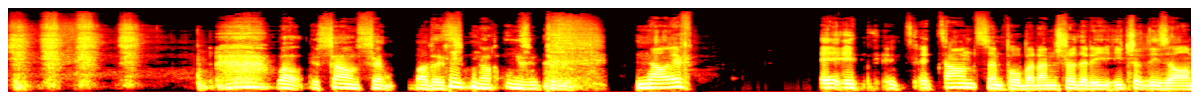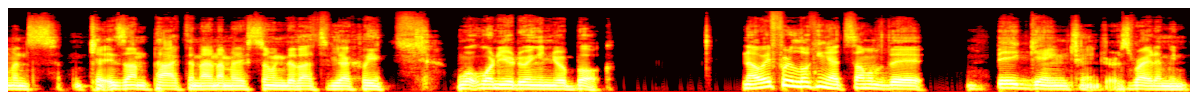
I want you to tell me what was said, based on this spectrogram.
well, it sounds simple, but it's not easy to do. Now, if it, it, it, sounds simple, but I'm sure that each of these elements is unpacked, and I'm assuming that that's exactly what, what you're doing in your book. Now, if we're looking at some of the big game changers, right? I mean,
